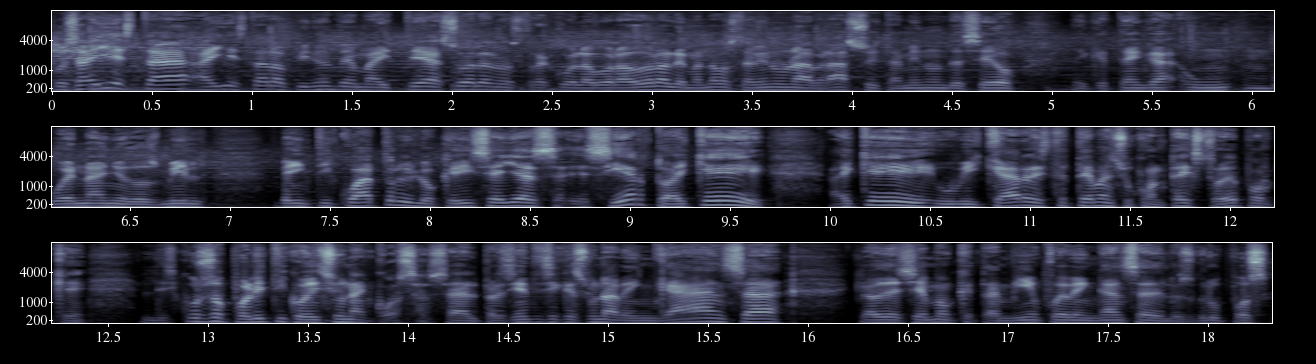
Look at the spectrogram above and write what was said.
Pues ahí está, ahí está la opinión de Maite Azuela, nuestra colaboradora. Le mandamos también un abrazo y también un deseo de que tenga un, buen año 2024. Y lo que dice ella es, cierto, hay que, hay que ubicar este tema en su contexto, ¿eh? porque el discurso político dice una cosa. O sea, el presidente dice que es una venganza, Claudia Sheinbaum que también fue venganza de los grupos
